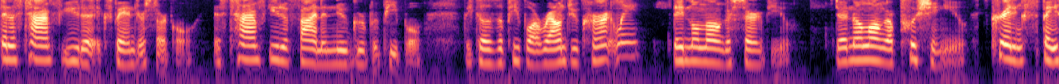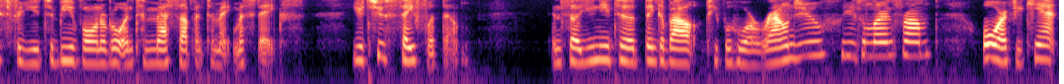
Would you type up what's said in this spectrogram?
then it's time for you to expand your circle. It's time for you to find a new group of people because the people around you currently, they no longer serve you. They're no longer pushing you, creating space for you to be vulnerable and to mess up and to make mistakes. You're too safe with them. And so you need to think about people who are around you who you can learn from, or if you can't,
